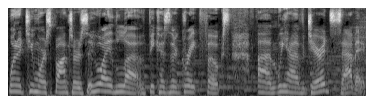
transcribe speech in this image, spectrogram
one or two more sponsors who I love because they're great folks. Um, we have Jared Savick.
